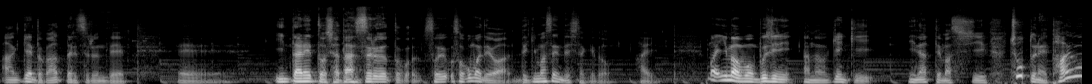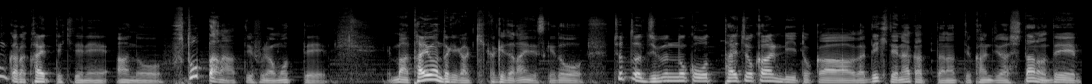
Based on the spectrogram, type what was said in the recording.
案件とかあったりするんで、えーインターネットを遮断するとか、そういう、そこまではできませんでしたけど、はい。まあ今もう無事に、あの、元気になってますし、ちょっとね、台湾から帰ってきてね、あの、太ったなっていうふうに思って、まあ台湾だけがきっかけじゃないですけど、ちょっと自分のこう体調管理とかができてなかったなっていう感じはしたので、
